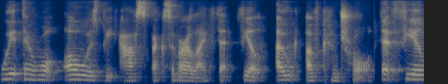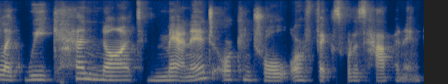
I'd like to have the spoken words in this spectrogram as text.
we, there will always be aspects of our life that feel out of control, that feel like we cannot manage or control or fix what is happening.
